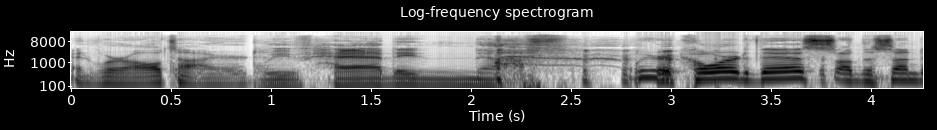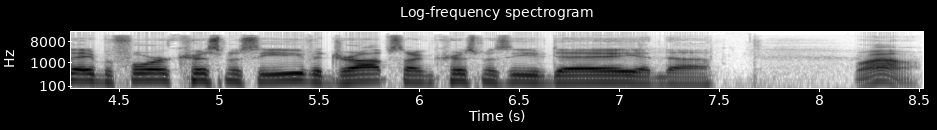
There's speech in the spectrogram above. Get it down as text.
and we're all tired. We've had enough. we record this on the Sunday before Christmas Eve. It drops on Christmas Eve day, and uh, Wow.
